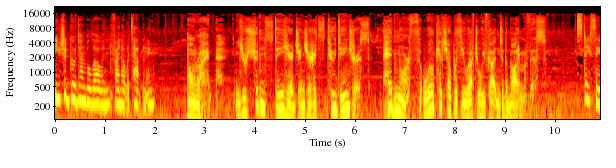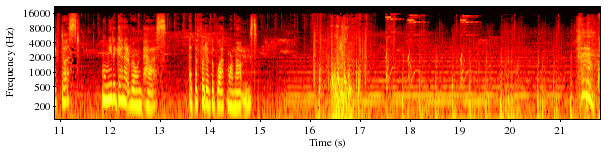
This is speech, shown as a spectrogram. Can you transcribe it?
You should go down below and find out what's happening. All right. You shouldn't stay here, Ginger. It's too dangerous. Head north. We'll catch up with you after we've gotten to the bottom of this. Stay safe, Dust. We'll meet again at Roan Pass, at the foot of the Blackmoor Mountains. Hmm.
